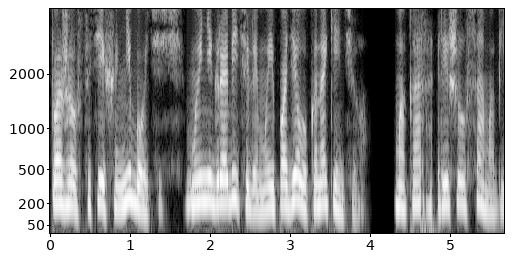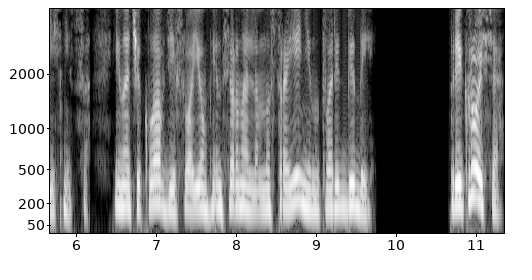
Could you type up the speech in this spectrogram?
«Пожалуйста, тихо, не бойтесь. Мы не грабители, мы и по делу к Иннокентию». Макар решил сам объясниться, иначе Клавдий в своем инфернальном настроении натворит беды. «Прикройся!»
